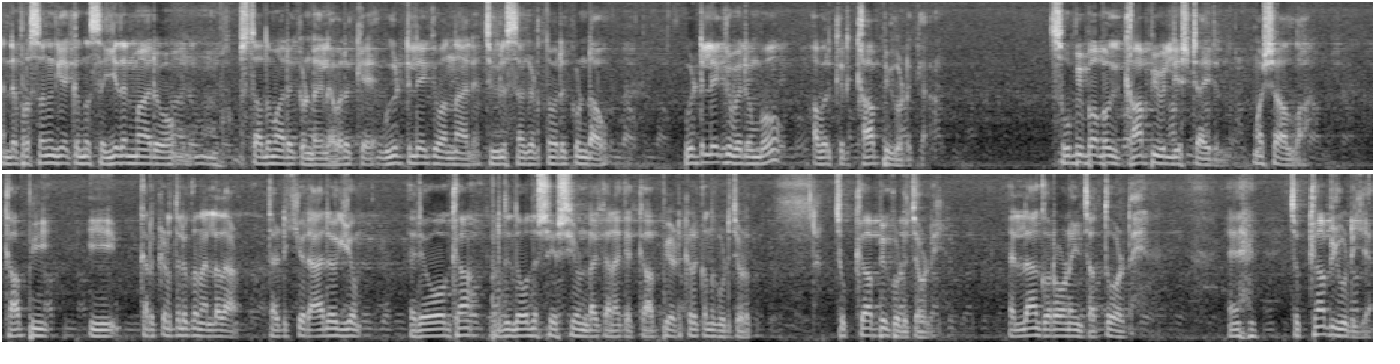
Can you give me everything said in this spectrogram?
എന്റെ പ്രസംഗം കേൾക്കുന്ന സയ്യിദന്മാരോ ഉസ്താദുമാരൊക്കെ ഉണ്ടെങ്കിൽ അവരൊക്കെ വീട്ടിലേക്ക് വന്നാൽ ചികിത്സ കിടത്തുന്നവരൊക്കെ ഉണ്ടാവും. വീട്ടിലേക്ക് വരുമ്പോൾ അവർക്ക് കാപ്പി കൊടുക്കുക സൂബി ബാബക്ക് കാപ്പി വലിയ ഇഷ്ടമായിരുന്നു മഷാ അല്ലാ കാപ്പി ഈ കർക്കിടത്തിലൊക്കെ നല്ലതാണ്. തടിക്ക് ഒരു ആരോഗ്യം രോഗ പ്രതിരോധ ശേഷി ഉണ്ടാക്കാനൊക്കെ കാപ്പി ഇടക്കിടക്കൊന്ന് കുടിച്ചു കൊടുക്കും. ചുക്കാപ്പി കുടിച്ചോളി എല്ലാ കൊറോണയും ചത്തുപോട്ടെ. ചുക്കാപ്പി കുടിക്കുക.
